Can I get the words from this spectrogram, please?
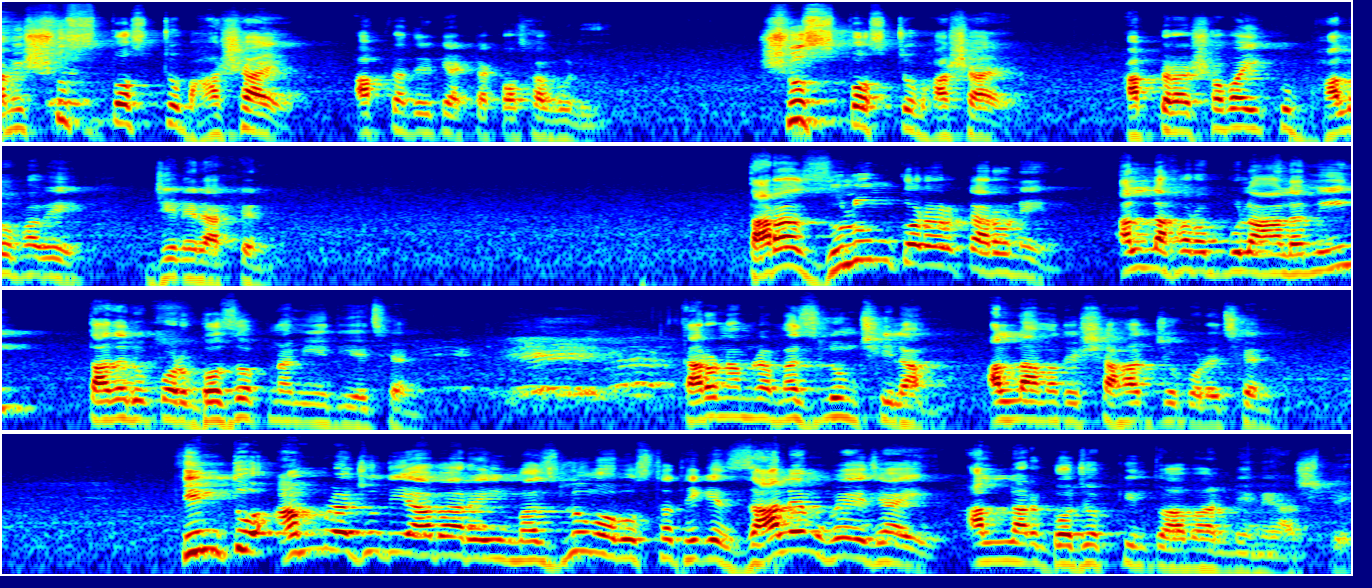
আমি সুস্পষ্ট ভাষায় আপনাদেরকে একটা কথা বলি। সুস্পষ্ট ভাষায় আপনারা সবাই খুব ভালোভাবে জেনে রাখেন। তারা জুলুম করার কারণে আল্লাহ রব্বুল আলমিন তাদের উপর গজব নামিয়ে দিয়েছেন। কারণ আমরা মজলুম ছিলাম, আল্লাহ আমাদের সাহায্য করেছেন। কিন্তু আমরা যদি আবার এই মজলুম অবস্থা থেকে জালেম হয়ে যাই, আল্লাহর গজব কিন্তু আবার নেমে আসবে।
